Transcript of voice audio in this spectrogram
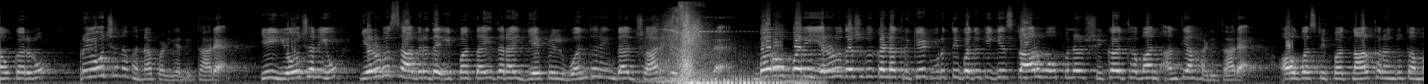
ನೌಕರರು ಪ್ರಯೋಜನವನ್ನ ಪಡೆಯಲಿದ್ದಾರೆ. ಈ ಯೋಜನೆಯು ಎರಡು ಸಾವಿರದ ಇಪ್ಪತ್ತೈದರ ಏಪ್ರಿಲ್ ಒಂದರಿಂದ ಜಾರಿಗೆ ಬಂದಿದೆ ಬರೋಬ್ಬರಿ ಎರಡು ದಶಕಗಳ ಕ್ರಿಕೆಟ್ ವೃತ್ತಿ ಬದುಕಿಗೆ ಸ್ಟಾರ್ ಓಪನರ್ ಶಿಖರ್ ಧವನ್ ಅಂತ್ಯ ಹಾಡಿದ್ದಾರೆ. ಆಗಸ್ಟ್ ಇಪ್ಪತ್ನಾಲ್ಕರಂದು ತಮ್ಮ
